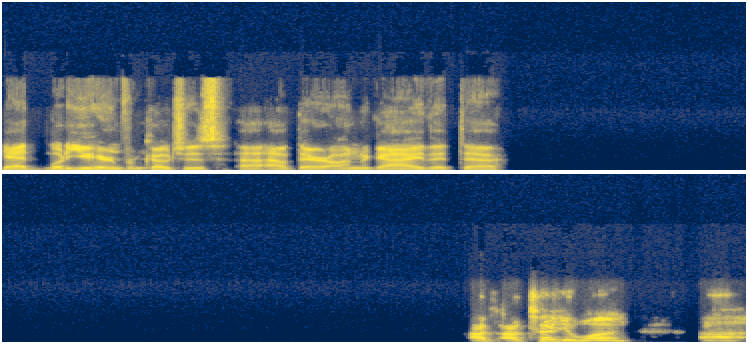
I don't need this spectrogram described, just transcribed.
Ed, what are you hearing from coaches uh, out there on the guy that? Uh... I'll, I'll tell you one. Uh,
